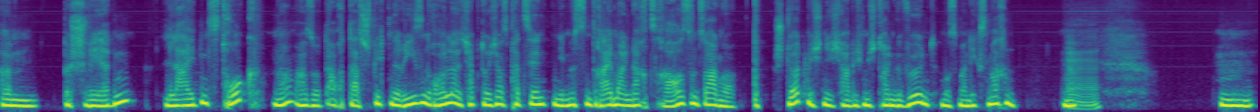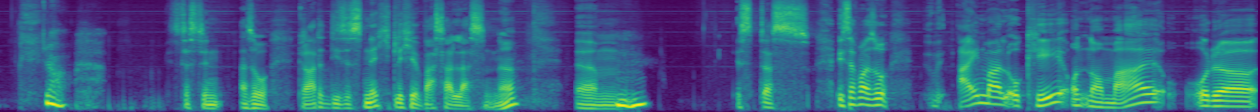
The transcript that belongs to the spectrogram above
ähm, Beschwerden, Leidensdruck. Ne? Also auch das spielt eine Riesenrolle. Ich habe durchaus Patienten, die müssen dreimal nachts raus und sagen, oh, stört mich nicht, habe ich mich dran gewöhnt, muss man nichts machen. Ne? Mhm. Ja. Ist das denn, also gerade dieses nächtliche Wasserlassen, ne? Ähm, mhm. Ist das, ich sag mal so, einmal okay und normal oder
